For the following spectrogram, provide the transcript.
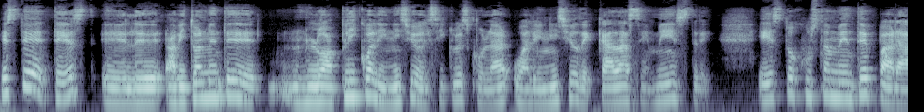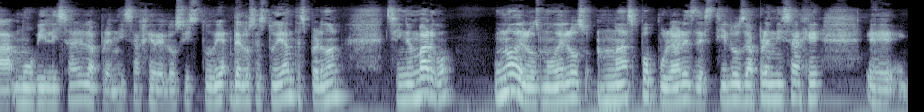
Este test eh, habitualmente lo aplico al inicio del ciclo escolar o al inicio de cada semestre. Esto justamente para movilizar el aprendizaje de los, de los estudiantes. Perdón. Sin embargo, uno de los modelos más populares de estilos de aprendizaje eh,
